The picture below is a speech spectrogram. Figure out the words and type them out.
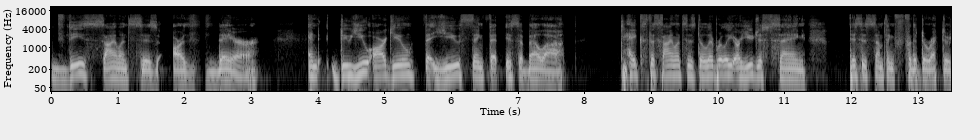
these silences are there. And do you argue that you think that Isabella takes the silences deliberately, or are you just saying this is something for the director?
